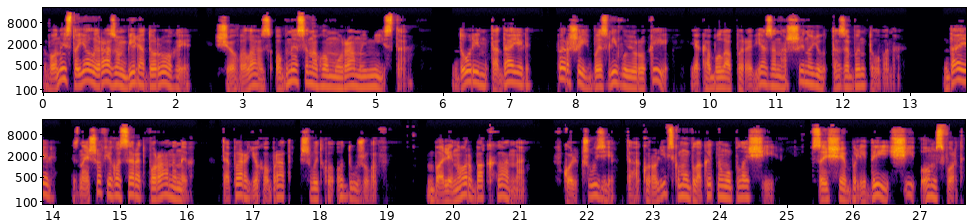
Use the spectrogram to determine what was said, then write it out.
Вони стояли разом біля дороги, що вела з обнесеного мурами міста. Дорін та Дайль, перший без лівої руки, яка була перев'язана шиною та забинтована. Дайль знайшов його серед поранених, тепер його брат швидко одужував. Балінор Бакхана кольчузі та королівському блакитному плащі, все ще блідий Ші Омсфорд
